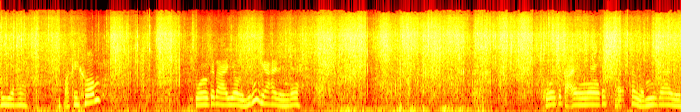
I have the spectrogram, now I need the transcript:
Ây da, mà cái khóm quơ cái tay vô là dính gai liền nha quơ cái tay ngang cái sẹt nó lụm gai liền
